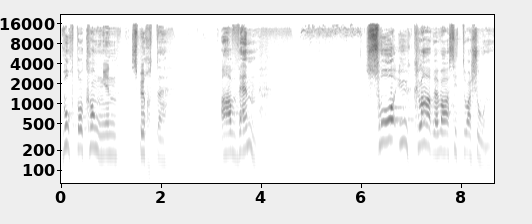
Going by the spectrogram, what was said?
Hvorpå kongen spurte av hvem? Så uklare var situasjonen.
